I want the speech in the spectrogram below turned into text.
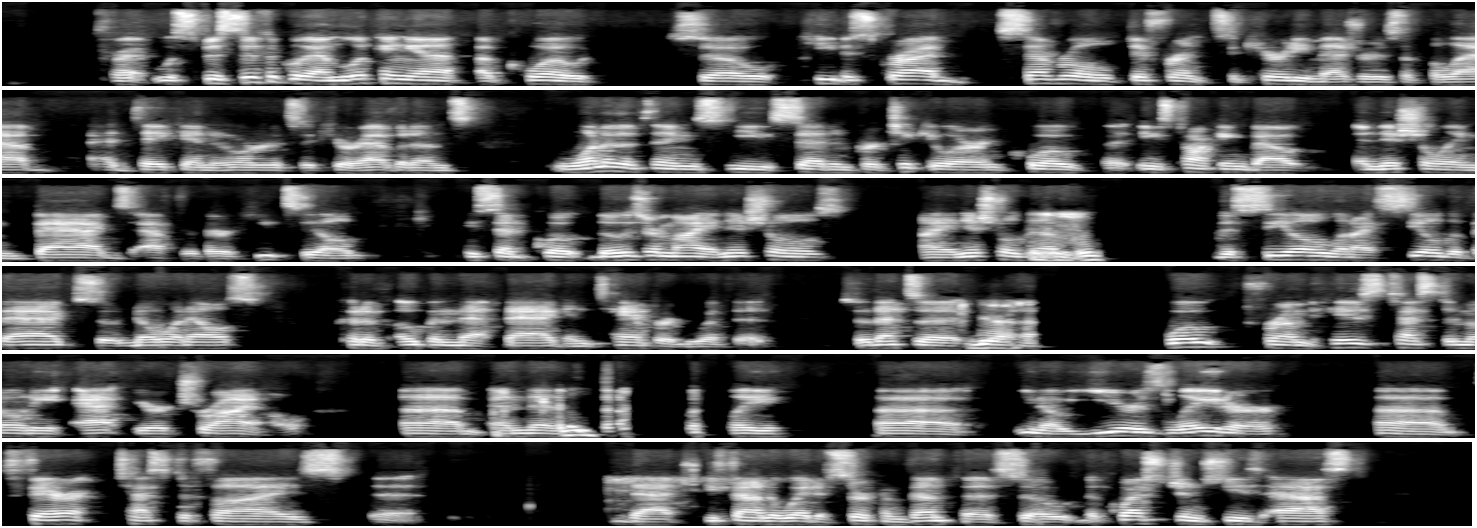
Right. Well, specifically, I'm looking at a quote. So he described several different security measures that the lab had taken in order to secure evidence. One of the things he said in particular, and quote, he's talking about initialing bags after they're heat sealed. He said, quote, those are my initials. I initialed them mm-hmm. the seal when I seal the bag so no one else could have opened that bag and tampered with it. So that's a, yeah. a quote from his testimony at your trial. Um, and then subsequently, uh, you know, years later, uh, Farak testifies uh, that she found a way to circumvent this. So the question she's asked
